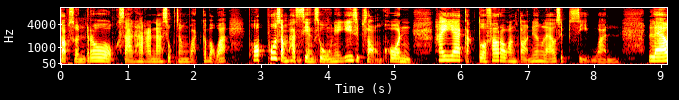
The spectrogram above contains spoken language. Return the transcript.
สอบสวนโรค สาธารณาสุขจังหวัดก็บอกว่า พบผู้สัมผัสเสี่ยงสูงเนี่ย22 คน ให้แยกกักตัวเฝ้าระวังต่อเนื่องแล้ว 14 วัน แล้ว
